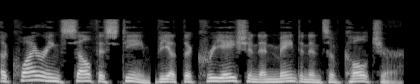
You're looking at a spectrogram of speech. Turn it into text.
acquiring self-esteem via the creation and maintenance of culture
